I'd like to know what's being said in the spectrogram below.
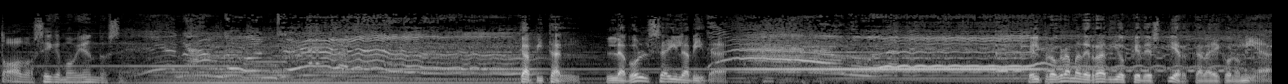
Todo sigue moviéndose. Capital, la Bolsa y la Vida. El programa de radio que despierta la economía.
